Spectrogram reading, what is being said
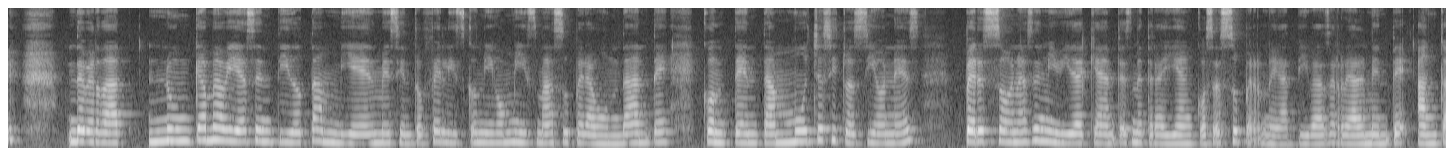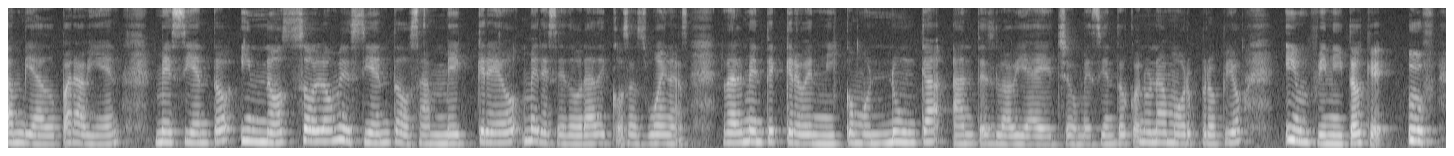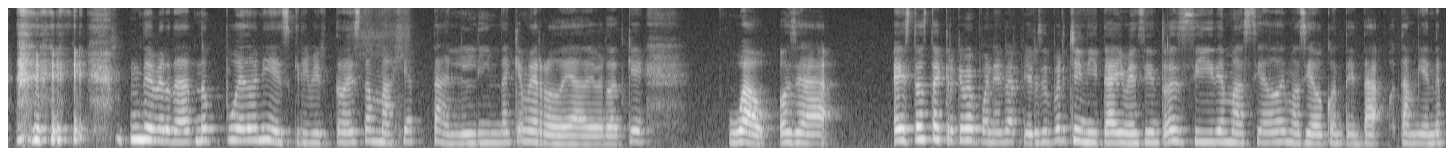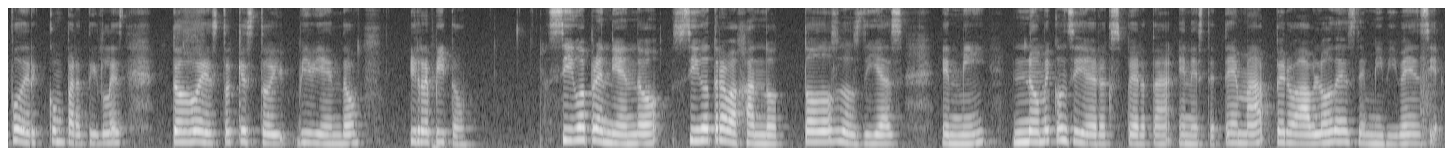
de verdad, nunca me había sentido tan bien, me siento feliz conmigo misma, súper abundante, contenta, muchas situaciones personas en mi vida que antes me traían cosas súper negativas realmente han cambiado para bien. Me siento y no solo me siento, o sea, me creo merecedora de cosas buenas. Realmente creo en mí como nunca antes lo había hecho. Me siento con un amor propio infinito que, uff, de verdad no puedo ni describir toda esta magia tan linda que me rodea. De verdad que, wow, o sea, esto hasta creo que me pone la piel súper chinita y me siento así demasiado, demasiado contenta también de poder compartirles todo esto que estoy viviendo. Y repito, sigo aprendiendo, sigo trabajando todos los días en mí. No me considero experta en este tema, pero hablo desde mi vivencia.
